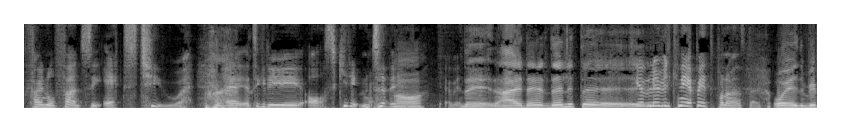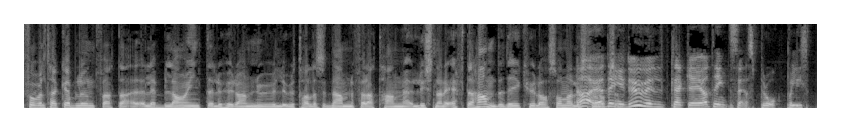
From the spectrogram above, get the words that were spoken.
Final Fantasy X2. uh, jag tycker det är asgrymt. ja, det är, nej, det, det är lite... Det har blivit knepigt på något vänster. Och vi får väl tacka Blunt för att, eller Blind eller hur han nu vill uttala sitt namn för att han lyssnar i efterhand. Det är kul att ha sådana lyssnare Ja, jag också. tänker du vill tacka, jag tänkte säga språkpolis.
